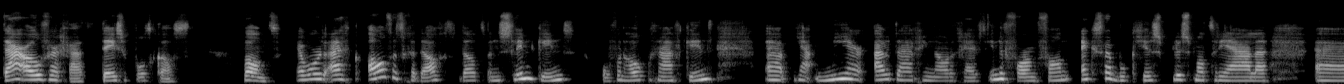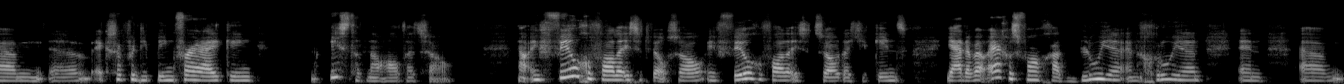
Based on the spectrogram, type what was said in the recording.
Daarover gaat deze podcast. Want er wordt eigenlijk altijd gedacht dat een slim kind of een hoogbegaafd kind uh, ja, meer uitdaging nodig heeft in de vorm van extra boekjes, plus materialen, um, uh, extra verdieping, verrijking. Maar is dat nou altijd zo? Nou, in veel gevallen is het wel zo. In veel gevallen is het zo dat je kind ja, er wel ergens van gaat bloeien en groeien. En um,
